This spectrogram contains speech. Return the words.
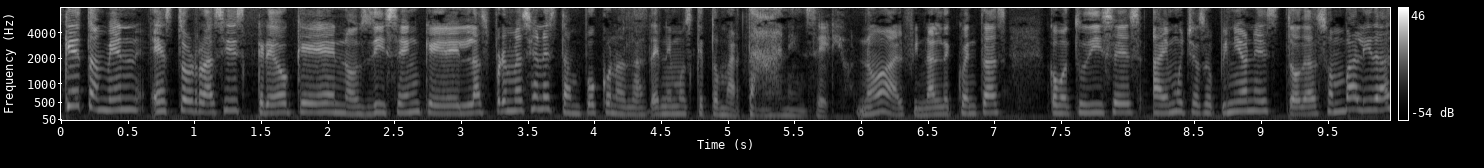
que también estos Razzies creo que nos dicen que las premiaciones tampoco nos las tenemos que tomar tan en serio, ¿no? Al final de cuentas, como tú dices, hay muchas opiniones, todas son válidas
